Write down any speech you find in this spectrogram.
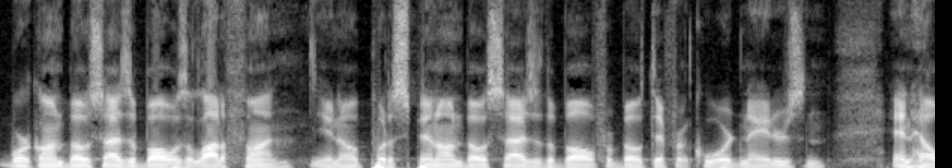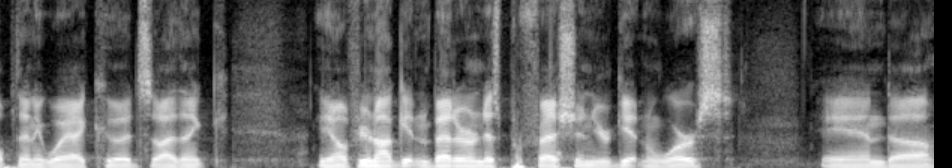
work on both sides of the ball was a lot of fun. You know, put a spin on both sides of the ball for both different coordinators and and helped any way I could. So I think, you know, if you're not getting better in this profession, you're getting worse. And uh,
